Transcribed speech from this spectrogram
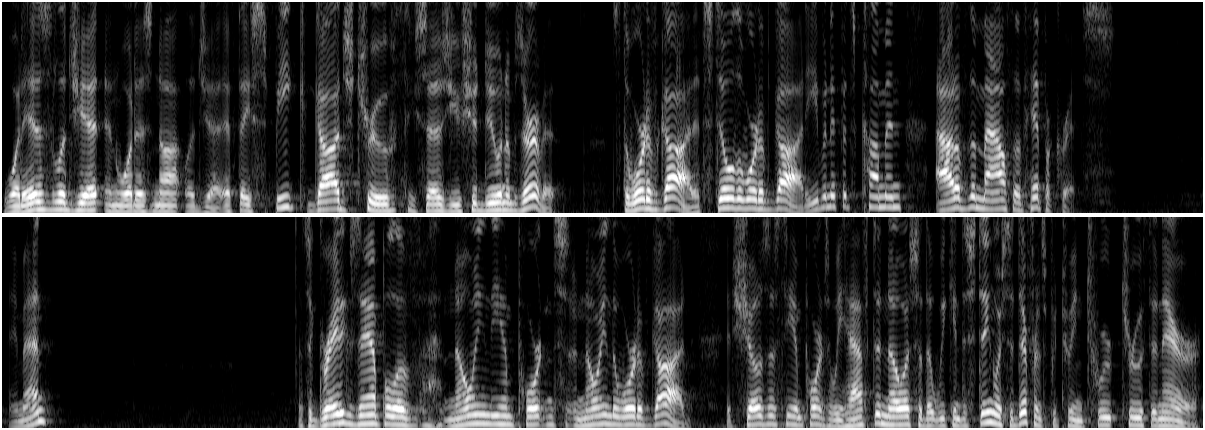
what is legit and what is not legit. If they speak God's truth, he says you should do and observe it. It's the Word of God. It's still the Word of God, even if it's coming out of the mouth of hypocrites. Amen? It's a great example of knowing the importance, knowing the Word of God. It shows us the importance. We have to know it so that we can distinguish the difference between tr- truth and error.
